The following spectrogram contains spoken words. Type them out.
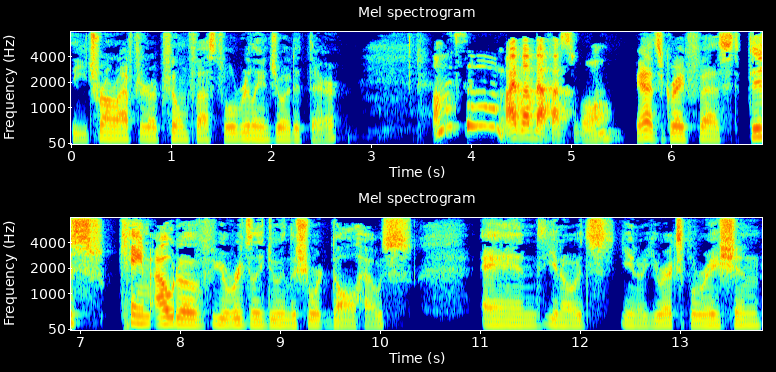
the Toronto After Dark Film Festival. Really enjoyed it there. awesome. I love that festival. Yeah, it's a great fest. This came out of you originally doing the short Dollhouse, and you know it's you know your exploration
